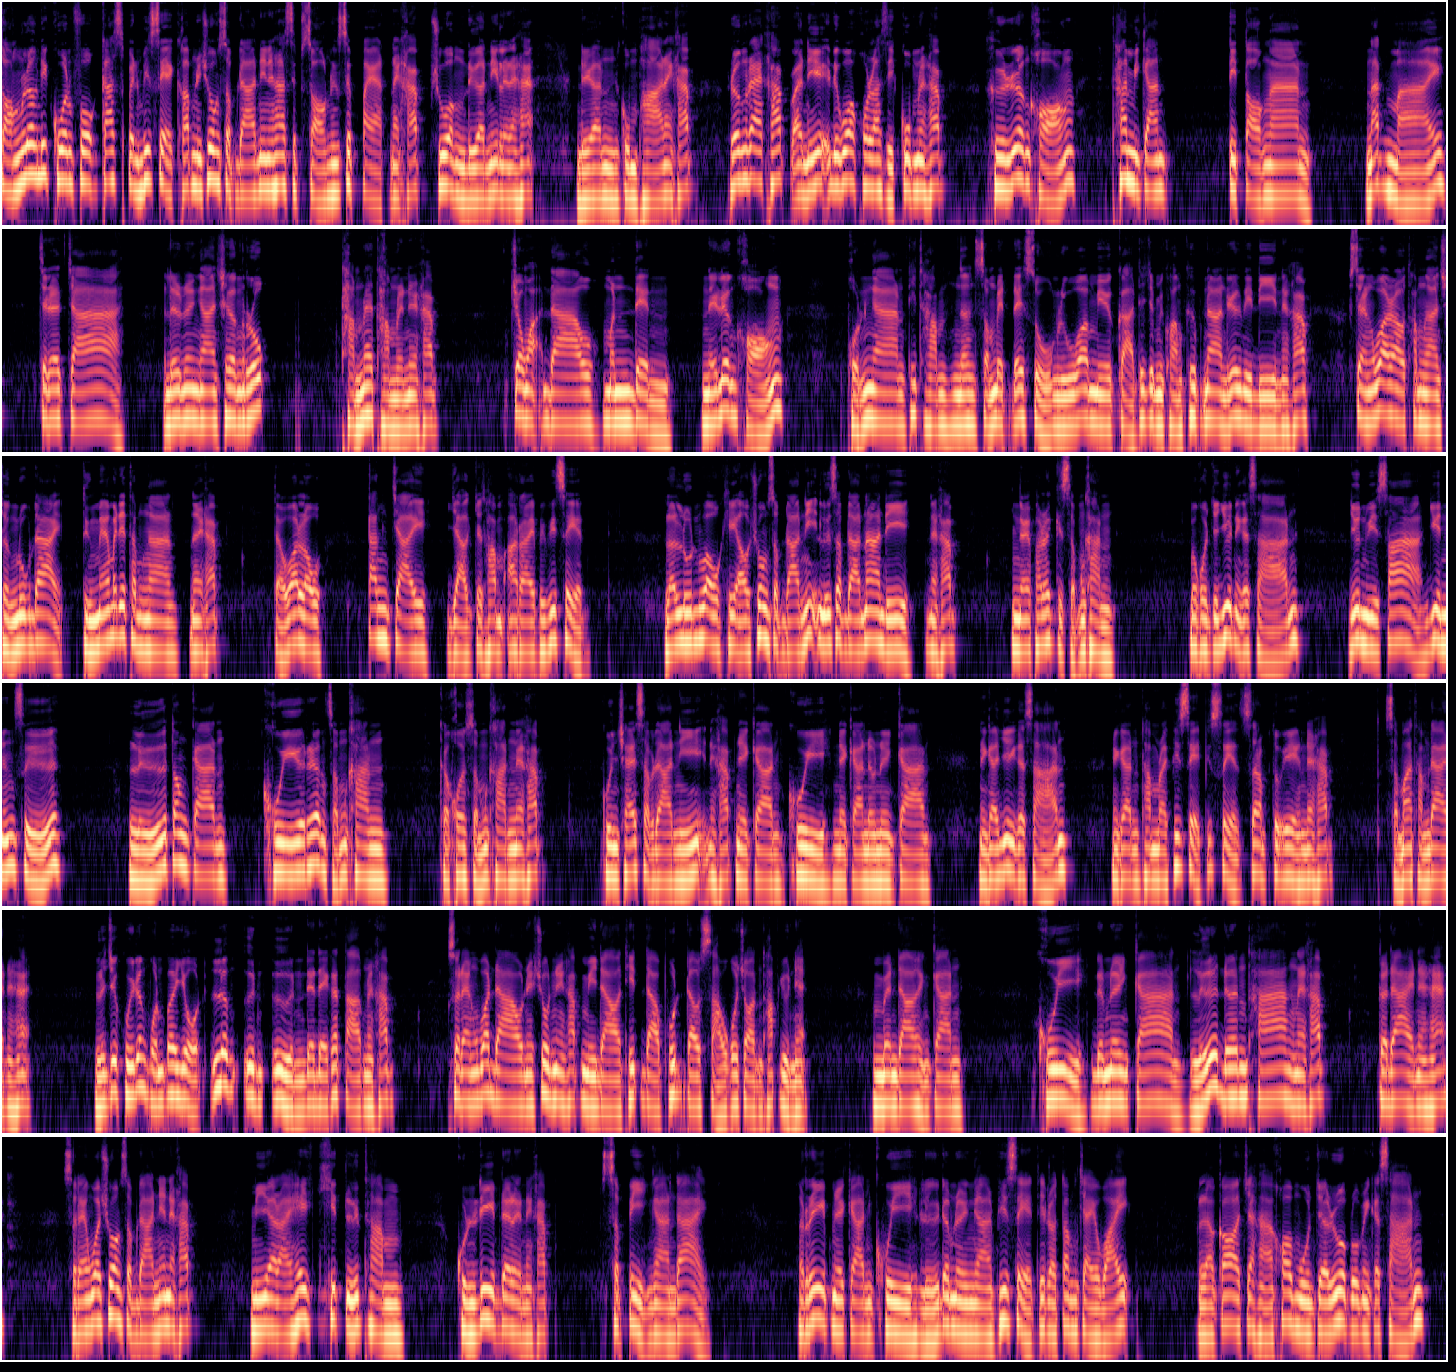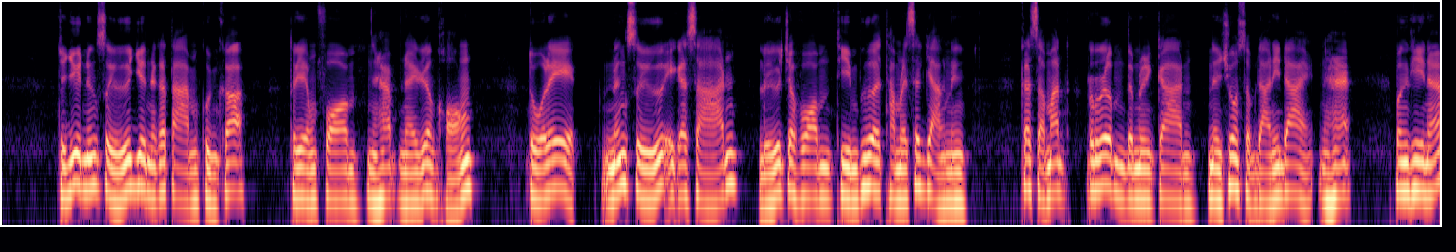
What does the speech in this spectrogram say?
สองเรื่องที่ควรโฟกัสเป็นพิเศษครับในช่วงสัปดาห์นี้นะฮะ 12 ถึง 18 นะครับ ช่วงเดือนนี้เลยนะฮะ เดือนกุมภานะครับ เรื่องแรกครับ อันนี้เรียกว่าคนราศีกุมนะครับ คือเรื่องของถ้ามีการติดต่องาน นัดหมาย เจรจาดำเนินงานเชิงรุกทำได้ทำเลยนะครับ จังหวะดาวมันเด่นในเรื่องของผลงานที่ทำนั้นสำเร็จได้สูง หรือว่ามีโอกาสที่จะมีความคืบหน้าในเรื่องดีๆนะครับ แสดงว่าเราทำงานเชิงลุกได้ ถึงแม้ไม่ได้ทำงานนะครับ แต่ว่าเราตั้งใจอยากจะทำอะไรเป็นพิเศษ แล้วลุ้นว่าโอเคเอาช่วงสัปดาห์นี้หรือสัปดาห์หน้าดีนะครับในภารกิจสำคัญบางคนจะยื่นเอกสาร ยื่นวีซ่า ยื่นหนังสือ หรือต้องการคุยเรื่องสำคัญกับคนสำคัญนะครับ คุณใช้สัปดาห์นี้นะครับในการคุยในการดำเนินการ ในการยื่นเอกสาร ในการทำอะไรพิเศษพิเศษสำหรับตัวเองนะครับ สามารถทำได้นะฮะหรือจะคุยเรื่องผลประโยชน์เรื่องอื่น ๆ ใด ๆ ก็ตามนะครับ แสดงว่าดาวในช่วงนี้ครับมีดาวอาทิตย์ดาวพุธดาวเสาร์โคจรทับอยู่เนี่ยมันเป็นดาวแห่งการคุยดำเนินการหรือเดินทางนะครับ ก็ได้นะฮะแสดงว่าช่วงสัปดาห์นี้นะครับ มีอะไรให้คิดหรือทำคุณรีบได้เลยนะครับ สปีกงานได้ รีบในการคุยหรือดำเนินงานพิเศษที่เราต้องใจไว้ แล้วก็จะหาข้อมูลจะรวบรวมเอกสาร จะยื่นหนังสือยื่นอะไรก็ตาม คุณก็เตรียมฟอร์มนะครับในเรื่องของตัวเลข หนังสือเอกสาร หรือจะฟอร์มทีมเพื่อทำอะไรสักอย่างหนึ่งก็สามารถเริ่มดำเนินการในช่วงสัปดาห์นี้ได้นะฮะบางทีนะ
